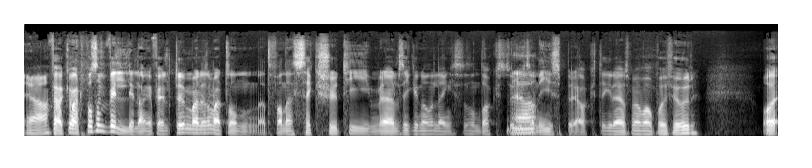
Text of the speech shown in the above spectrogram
Ja. For jeg har ikke vært på sånn veldig lange fjelltur, men jeg har liksom vært sånn jeg, seks-sju timer. Eller sikkert noen lengste sånn dagstur, Ja. litt sånn isbreaktig greier som jeg var på i fjor. Og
